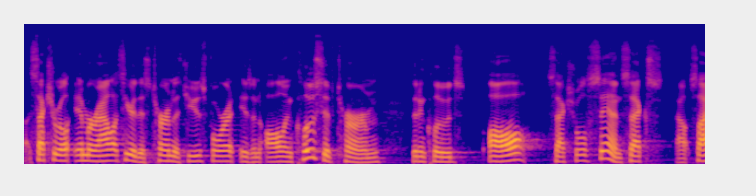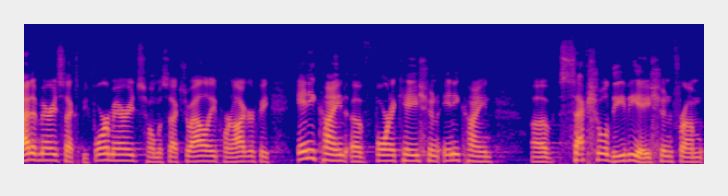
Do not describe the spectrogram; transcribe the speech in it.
Uh, sexual immorality, or this term that's used for it, is an all inclusive term that includes all sexual sin sex outside of marriage, sex before marriage, homosexuality, pornography, any kind of fornication, any kind of sexual deviation from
